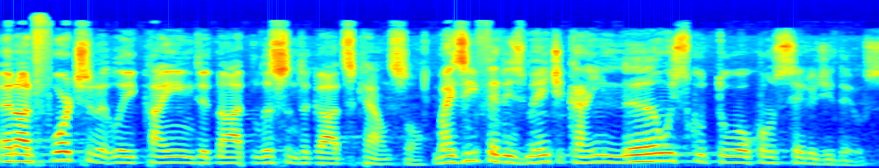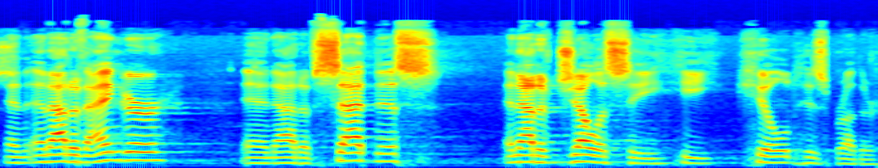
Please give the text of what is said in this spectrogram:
And unfortunately, Cain did not listen to God's counsel. Mas infelizmente Caim não escutou ao conselho de Deus. And, and out of anger and out of sadness and out of jealousy, he killed his brother.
